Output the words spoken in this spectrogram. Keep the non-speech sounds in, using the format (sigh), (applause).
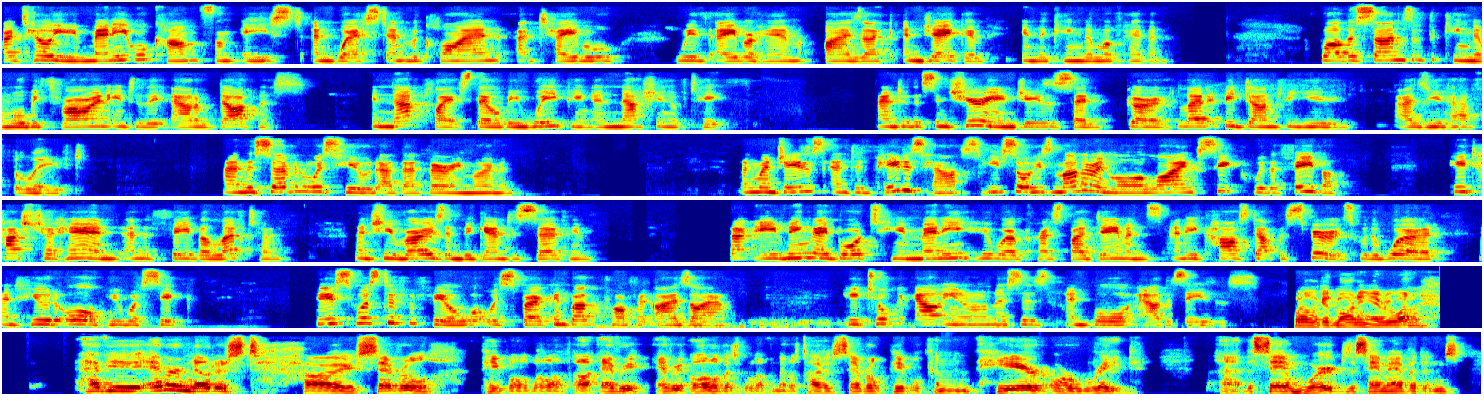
I tell you, many will come from east and west and recline at table with Abraham, Isaac, and Jacob in the kingdom of heaven. While the sons of the kingdom will be thrown into the out of darkness. In that place there will be weeping and gnashing of teeth. And to the centurion, Jesus said, Go, let it be done for you as you have believed. And the servant was healed at that very moment. And when Jesus entered Peter's house, he saw his mother in law lying sick with a fever. He touched her hand, and the fever left her, and she rose and began to serve him. That evening they brought to him many who were oppressed by demons, and he cast out the spirits with a word and healed all who were sick. This was to fulfill what was spoken by the prophet Isaiah. He took our illnesses and bore our diseases. Well, good morning, everyone. Have you ever noticed how several people, well, uh, every, every, all of us will have noticed how several people can hear or read uh, the same words, the same evidence,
